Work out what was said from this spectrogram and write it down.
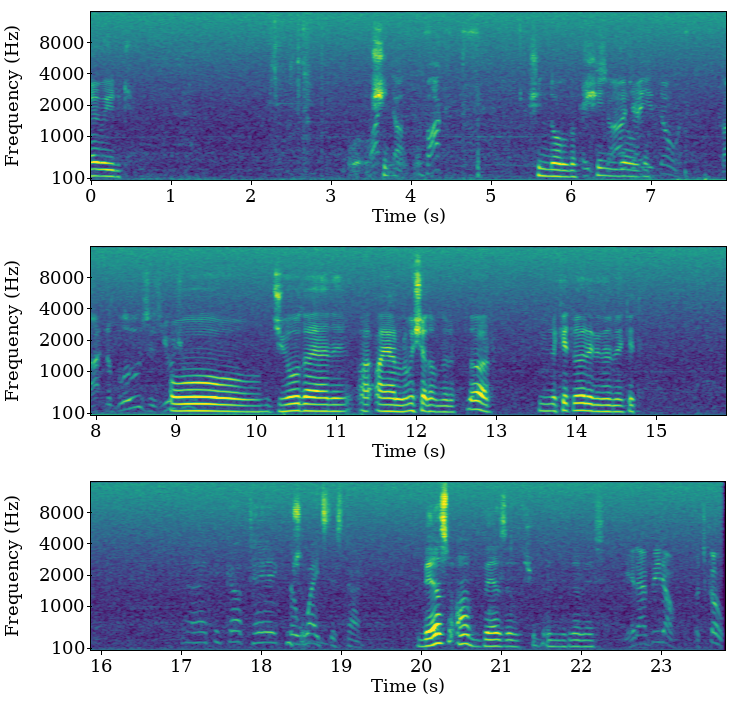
Ayva yedik. Şimdi, şimdi oldu. Şimdi oldu. Oo, Gio da yani ayarlamış adamları. Doğru. Memleket böyle bir memleket. Beyaz mı? Aa beyaz evet. Şu önündekiler beyaz. Hear that, Vito? Let's go.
